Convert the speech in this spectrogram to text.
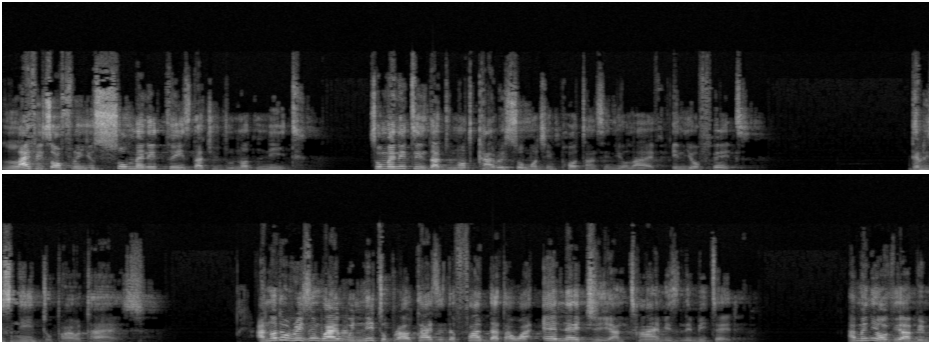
Life is offering you so many things that you do not need. So many things that do not carry so much importance in your life, in your faith. There is need to prioritize. Another reason why we need to prioritize is the fact that our energy and time is limited. How many of you have been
